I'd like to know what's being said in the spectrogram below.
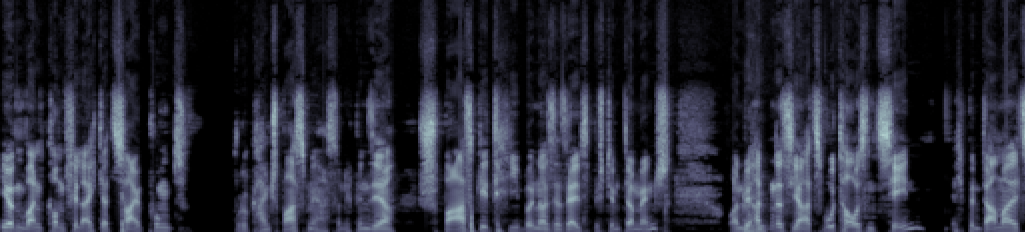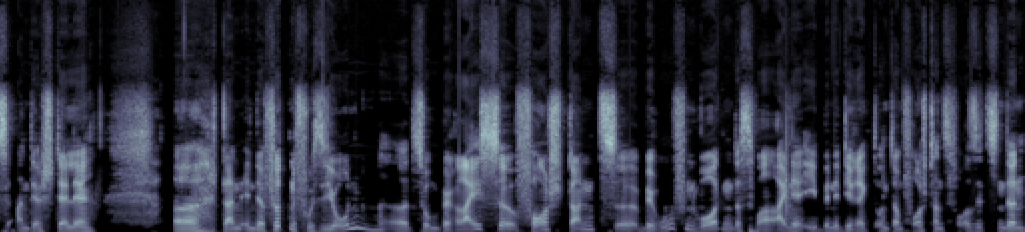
Irgendwann kommt vielleicht der Zeitpunkt, wo du keinen Spaß mehr hast. Und ich bin sehr spaßgetriebener, sehr selbstbestimmter Mensch. Und wir mhm. hatten das Jahr 2010. Ich bin damals an der Stelle äh, dann in der vierten Fusion äh, zum Bereichsvorstand äh, berufen worden. Das war eine Ebene direkt unterm Vorstandsvorsitzenden.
